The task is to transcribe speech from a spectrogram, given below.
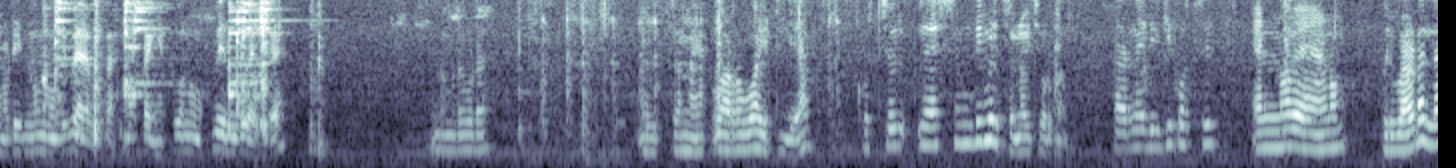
അവിടെ ഇരുന്ന് ഒന്നുകൂടി വേവട്ടെ. മുട്ടങ്ങക്ക് ഒന്ന് വെന്ത് വരട്ടെ. നമ്മുടെ ഇവിടെ വെളിച്ചെണ്ണ വറവായിട്ടില്ല. കുറച്ചൊരു ലേശം കൂടി വെളിച്ചെണ്ണ ഒഴിച്ച് കൊടുക്കണം. കാരണം ഇതിലേക്ക് കുറച്ച് എണ്ണ വേണം. ഒരുപാടല്ല.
